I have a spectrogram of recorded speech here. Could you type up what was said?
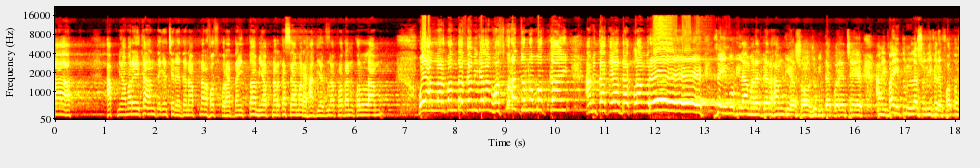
না। আপনি আমার এখান থেকে ছেড়ে দেন, আপনার হজ করার দায়িত্ব, আমি আপনার কাছে আমার হাদিয়াগুলা প্রদান করলাম। ওই আল্লাহর বান্দাকে আমি গেলাম হজ করার জন্য মক্কায়। আমি তাকে দেখলাম রে, যেই মহিলা আমার দেড়হাম দিয়া সহযোগিতা করেছে, আমি বাইতুল্লাহ শরীফের ফতম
